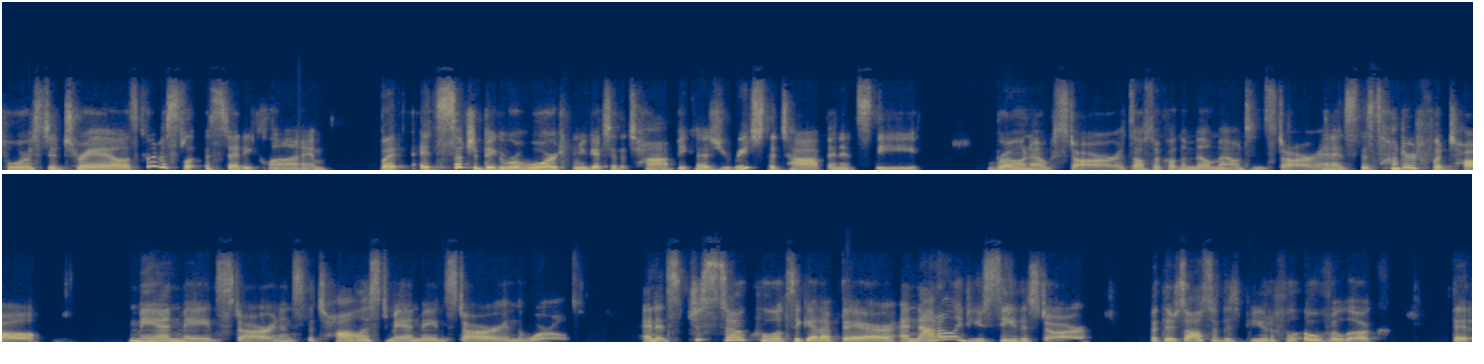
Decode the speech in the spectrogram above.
forested trail. It's kind of a, sl- a steady climb, but it's such a big reward when you get to the top because you reach the top and it's the Roanoke Star. It's also called the Mill Mountain Star. And it's this 100 foot tall man made star. And it's the tallest man made star in the world. And it's just so cool to get up there. And not only do you see the star, but there's also this beautiful overlook that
